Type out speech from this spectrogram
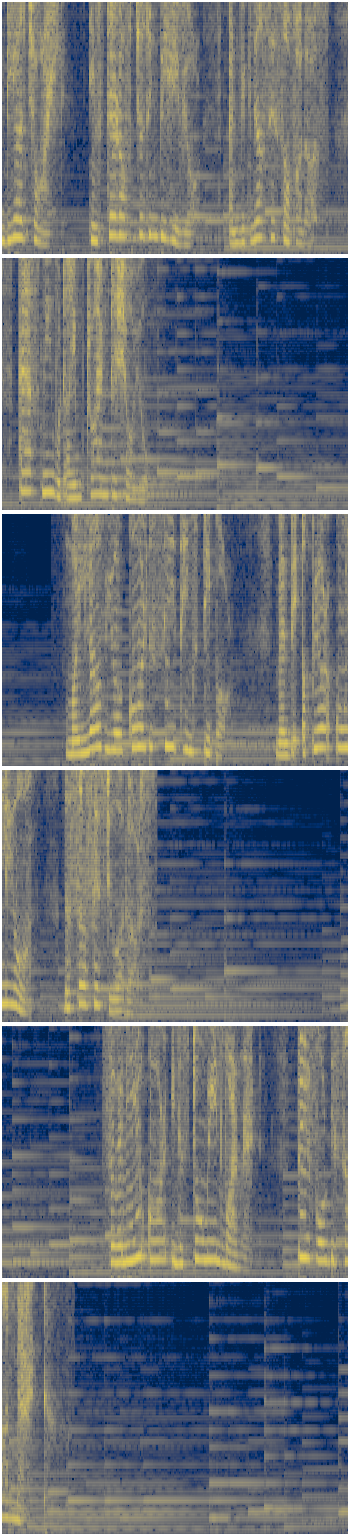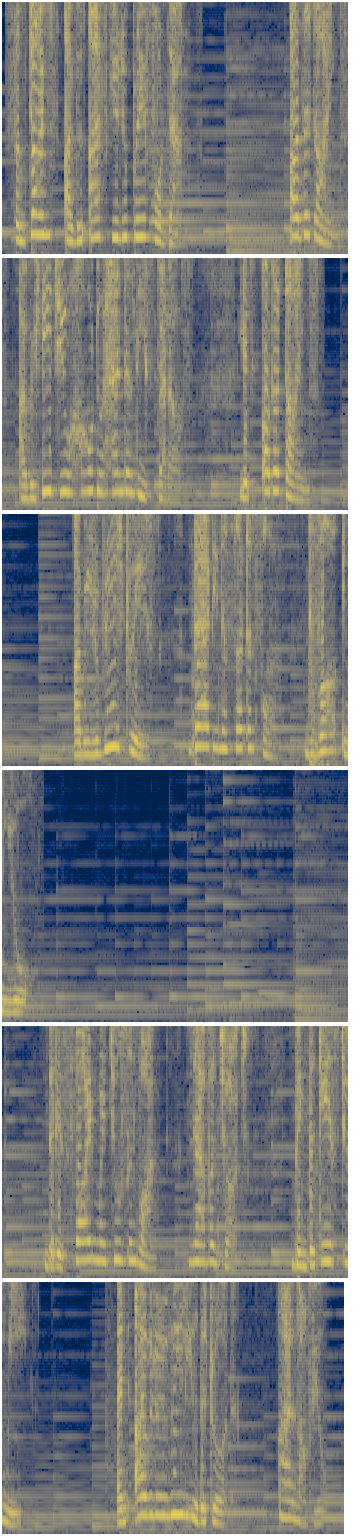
Dear child, instead of judging behavior and weaknesses of others, ask me what I am trying to show you. My love, you are called to see things deeper when they appear only on the surface to others. So, when you are in a stormy environment, pray for discernment. Sometimes I will ask you to pray for them. Other times I will teach you how to handle these battles. Yet other times I will reveal traits that in a certain form dwell in you. That is why, my chosen one, never judge. Bring the case to me, and I will reveal you the truth. I love you.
